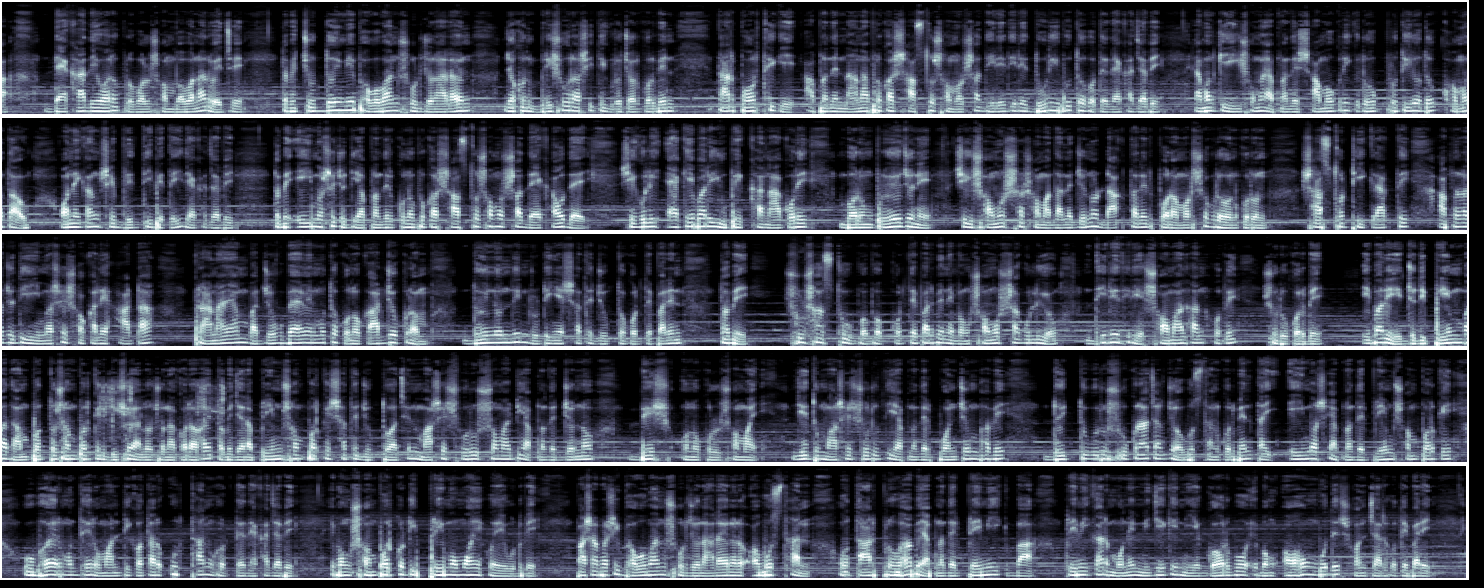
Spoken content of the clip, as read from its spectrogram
দেখা দেওয়ারও প্রবল সম্ভাবনা রয়েছে। তবে চোদ্দই মে ভগবান সূর্যনারায়ণ যখন বৃষ রাশিতে গোচর করবেন, তারপর থেকে আপনাদের নানা প্রকার স্বাস্থ্য সমস্যা ধীরে ধীরে দূরীভূত হতে দেখা যাবে। এমনকি এই সময় আপনাদের সামগ্রিক রোগ প্রতিরোধক ক্ষমতাও অনেকাংশে বৃদ্ধি পেতেই দেখা যাবে। তবে এই মাসে যদি আপনাদের কোনো প্রকার স্বাস্থ্য সমস্যা দেখাও দেয়, সেগুলি একেবারেই উপেক্ষা না করে বরং প্রয়োজনে সেই সমস্যা সমাধানের জন্য ডাক্তারের পরামর্শ গ্রহণ করুন। স্বাস্থ্য ঠিক রাখতে আপনারা যদি এই মাসে সকালে হাঁটা, প্রাণায়াম বা যোগব্যায়ামের মতো কোনো কার্যক্রম দৈনন্দিন রুটিনের সাথে যুক্ত করতে পারেন, তবে সুস্বাস্থ্য উপভোগ করতে পারবেন এবং সমস্যাগুলিও ধীরে ধীরে সমাধান হতে শুরু করবে। এবারে যদি প্রেম বা দাম্পত্য সম্পর্কের বিষয় আলোচনা করা হয়, তবে যারা প্রেম সম্পর্কের সাথে যুক্ত আছেন, মাসের শুরুর সময়টি আপনাদের জন্য বেশ অনুকূল সময়। যেহেতু মাসের শুরুতেই আপনাদের পঞ্চমভাবে দৈত্যগুরু শুক্রাচার্য অবস্থান করবেন, তাই এই মাসে আপনাদের প্রেম সম্পর্কে উভয়ের মধ্যে রোমান্টিকতার উত্থান ঘটতে দেখা যাবে এবং সম্পর্কটি প্রেমময় হয়ে উঠবে। পাশাপাশি ভগবান সূর্যনারায়ণের অবস্থান ও তার প্রভাবে আপনাদের প্রেমিক বা প্রেমিকার মনে নিজেকে নিয়ে গর্ব এবং অহংবোধের সঞ্চার হতে পারে।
